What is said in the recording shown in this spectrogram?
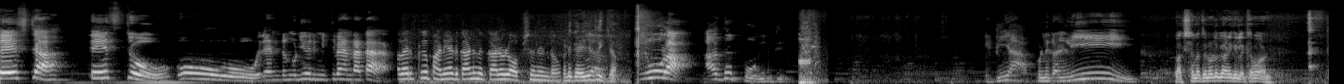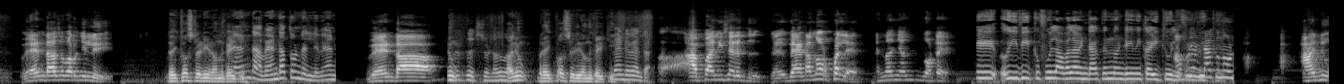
ടേസ്റ്റാ ടേസ്റ്റോ ഓ? രണ്ടും കൂടി ഒരുമിച്ച് വേണ്ടാട്ടാ. അവർക്ക് പണിയെടുക്കാൻ നിൽക്കാനുള്ള ഓപ്ഷൻ ഉണ്ടോ? നൂറ അത് പോയിന്റ് ആപ്പിൾ കള്ളി. ഭക്ഷണത്തിനോട് കാണിക്കില്ല? കമാണ് വേണ്ടാന്ന് പറഞ്ഞില്ലേ? ബ്രേക്ക്ഫാസ്റ്റ് റെഡി വേണ്ട വേണ്ടാത്തോണ്ടല്ലേ വേണ്ട. വേണ്ട. അനു ബ്രേക്ക്ഫാസ്റ്റ് റെഡി ഒന്ന് കഴിക്കും. വേണ്ട വേണ്ട. അപ്പൊ അനി ശരത്ത് വേണ്ടെന്ന് ഉറപ്പല്ലേ? എന്നാ ഞാൻ നോട്ടെ ഈ- ഈ വീക്ക് ഫുൾ അവള ഉണ്ടാക്കുന്നുണ്ടെങ്കിൽ നീ കഴിക്കൂല? അവൾ ഉണ്ടാക്കുന്നു. അനു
